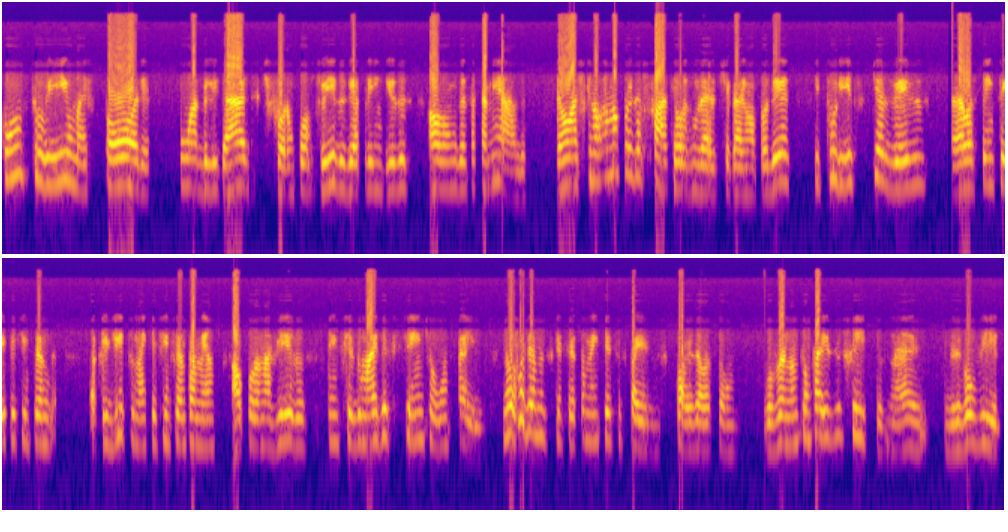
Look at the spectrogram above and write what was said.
construir uma história com habilidades que foram construídas e aprendidas ao longo dessa caminhada. Então, acho que não é uma coisa fácil as mulheres chegarem ao poder e por isso que, às vezes, elas têm feito esse enfrentamento, acredito né, que esse enfrentamento ao coronavírus tem sido mais eficiente em alguns países. Não podemos esquecer também que esses países quais elas estão governando são países ricos, né, desenvolvidos.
